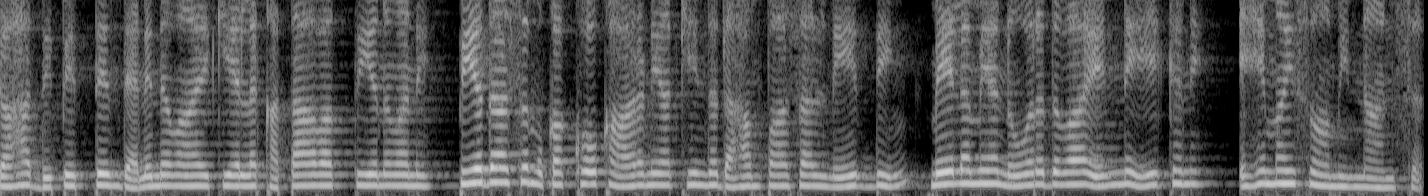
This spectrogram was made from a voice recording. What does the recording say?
ගහ දෙපෙත්තෙන් දැනෙනවාය කියලා කතාවක් තියෙනවනේ. පියදාස මොකක් හෝ කාරණයක් හින්දා දහම් පාසල් නේද්දින් මේ ළමයා නෝරදවා එන්නේ ඒකනේ. එහෙමයි ස්වාමින්වහන්සේ.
